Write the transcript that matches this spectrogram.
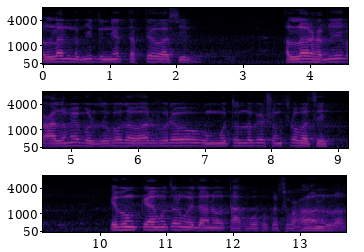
আল্লাহর নবী দুনিয়ার থাকতেও আসিল। আল্লাহর হাবিব আলমে বরজখ যাওয়ার পরেও উম্মতর লোকের সংস্রব আছে এবং কেয়ামতর ময়দানও থাকব আল্লাহ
